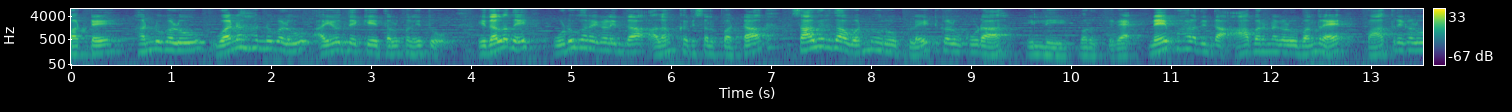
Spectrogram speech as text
ಬಟ್ಟೆ, ಹಣ್ಣುಗಳು ವನ ಹಣ್ಣುಗಳು ಅಯೋಧ್ಯೆಗೆ ತಲುಪಲಿದ್ದು, ಇದಲ್ಲದೆ ಉಡುಗೊರೆಗಳಿಂದ ಅಲಂಕರಿಸಲ್ಪಟ್ಟ ಸಾವಿರದ ಒನ್ನೂರು ಪ್ಲೇಟ್ಗಳು ಕೂಡ ಇಲ್ಲಿ ಬರುತ್ತಿವೆ. ನೇಪಾಳದಿಂದ ಆಭರಣಗಳು ಬಂದರೆ ಪಾತ್ರೆಗಳು,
